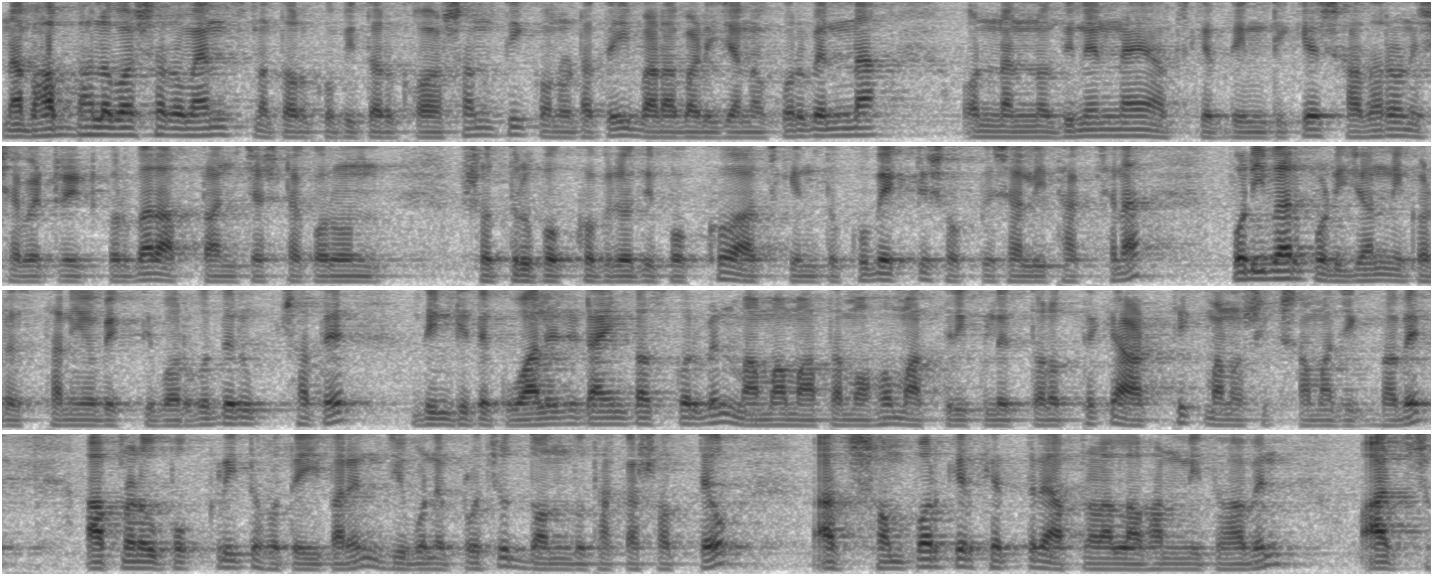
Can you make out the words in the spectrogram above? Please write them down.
না ভাব, ভালোবাসা, রোম্যান্স, না তর্ক, বিতর্ক, অশান্তি, কোনোটাতেই বাড়াবাড়ি যেন করবেন না। অন্যান্য দিনের ন্যায় আজকের দিনটিকে সাধারণ হিসাবে ট্রিট করবার আপ্রাণ চেষ্টা করুন। শত্রুপক্ষ, বিরোধী পক্ষ আজ কিন্তু খুব একটি শক্তিশালী থাকছে না। পরিবার, পরিজন, নিকটে স্থানীয় ব্যক্তিবর্গদের সাথে দিনটিতে কোয়ালিটি টাইম পাস করবেন। মামা, মাতামহ, মাতৃকুলের তরফ থেকে আর্থিক, মানসিক, সামাজিকভাবে আপনারা উপকৃত হতেই পারেন। জীবনে প্রচুর দ্বন্দ্ব থাকা সত্ত্বেও আজ সম্পর্কের ক্ষেত্রে আপনারা লাভান্বিত হবেন। আজ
